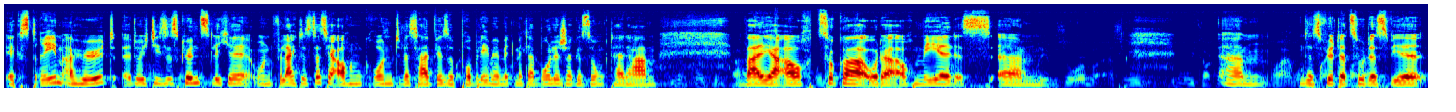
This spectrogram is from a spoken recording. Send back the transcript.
extrem erhöht äh, durch dieses Künstliche. Und vielleicht ist das ja auch ein Grund, weshalb wir so Probleme mit metabolischer Gesundheit haben, weil ja auch Zucker oder auch Mehl, das, ähm, ähm, das führt dazu, dass wir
